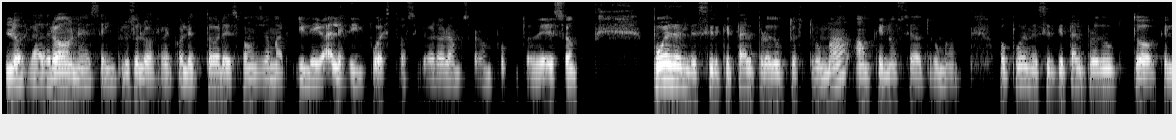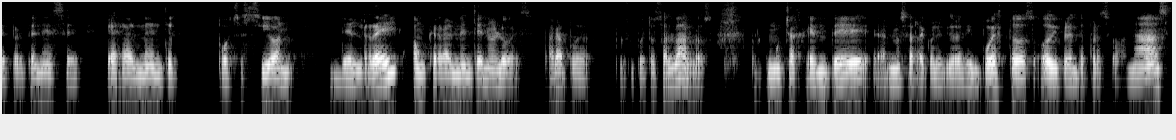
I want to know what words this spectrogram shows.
los ladrones e incluso los recolectores, vamos a llamar ilegales de impuestos, y ahora vamos a hablar un poquito de eso, pueden decir que tal producto es trumá, aunque no sea trumá. O pueden decir que tal producto que les pertenece es realmente posesión del rey, aunque realmente no lo es, para poder por supuesto, salvarlos, porque mucha gente, no sé, recolectores de impuestos o diferentes personas,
